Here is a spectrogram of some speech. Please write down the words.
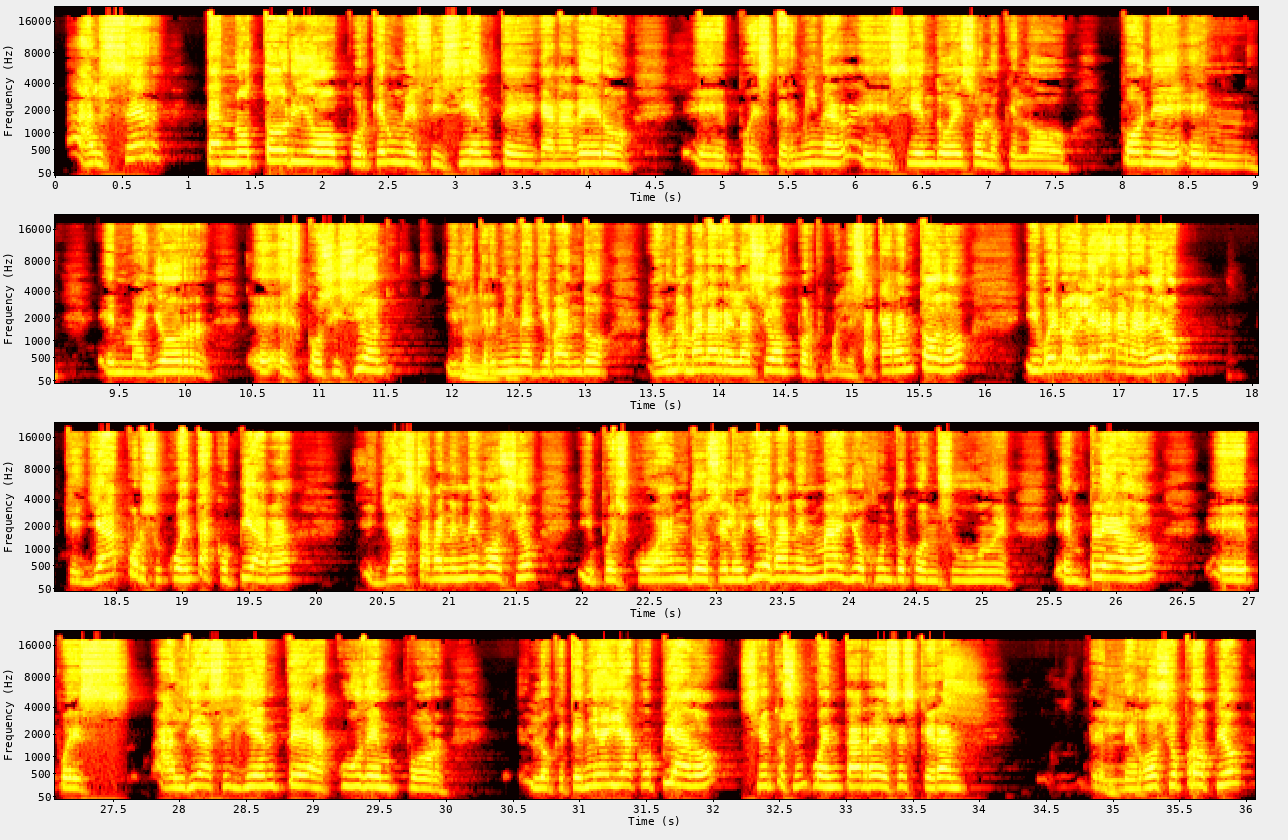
al ser tan notorio porque era un eficiente ganadero, eh, pues termina eh, siendo eso lo que lo pone en, en mayor eh, exposición y lo termina llevando a una mala relación porque pues le sacaban todo. Y bueno, él era ganadero que ya por su cuenta copiaba, ya estaba en el negocio y pues cuando se lo llevan en mayo junto con su eh, empleado, eh, pues al día siguiente acuden por lo que tenía ya copiado, 150 reses que eran del negocio propio,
